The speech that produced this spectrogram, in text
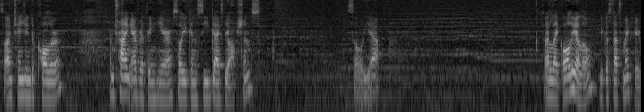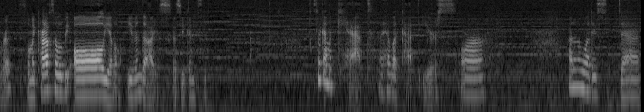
So I'm changing the color. I'm trying everything here so you can see guys the options. So yeah so I like all yellow because that's my favorite. So my character will be all yellow even the eyes as you can see. It's like I'm a cat. I have a cat ears or I don't know what is that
